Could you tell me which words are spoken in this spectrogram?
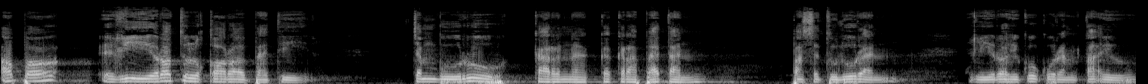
Apa? Ghiratul qarabati. Cemburu karena kekerabatan pas seduluran ghirah iku kurang tayu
